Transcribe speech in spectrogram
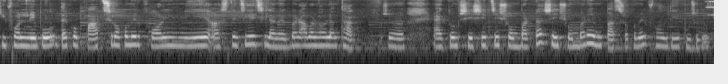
কি ফল নেব? দেখো, পাঁচ রকমের ফল নিয়ে আসতে চেয়েছিলাম একবার, আবার ভাবলাম থাক একদম শেষের যে সোমবারটা, সেই সোমবারে আমি পাঁচ রকমের ফল দিয়ে পুজো দেবো।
